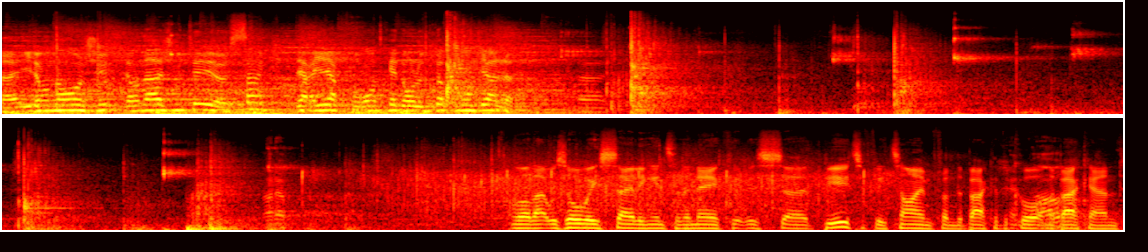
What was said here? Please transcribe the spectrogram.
Euh, il, en a, il en a ajouté 5 derrière pour entrer dans le top mondial. Well, that was always sailing into the nick. It was uh, beautifully timed from the back of the court on the backhand.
